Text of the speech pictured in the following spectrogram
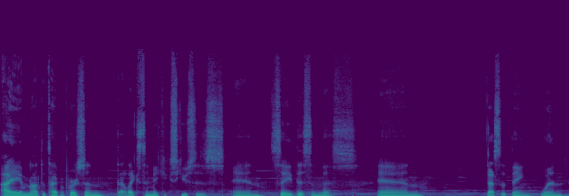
I am not the type of person that likes to make excuses and say this and this. And that's the thing. When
